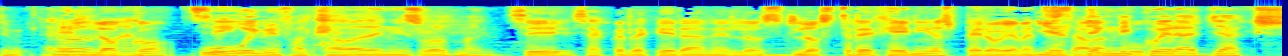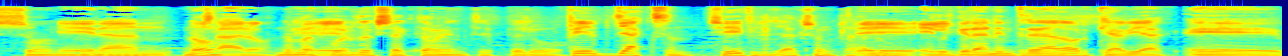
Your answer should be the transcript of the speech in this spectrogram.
el Rodman, loco. Sí. Uy, me faltaba Dennis Rodman. Sí, se acuerda que eran los, los tres genios, pero obviamente Y el estaba técnico Kukoc. era Jackson. Eran- ¿no? claro, No me eh, acuerdo exactamente, pero. Phil Jackson. Sí, Phil Jackson, claro. Eh, el gran entrenador que había eh,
